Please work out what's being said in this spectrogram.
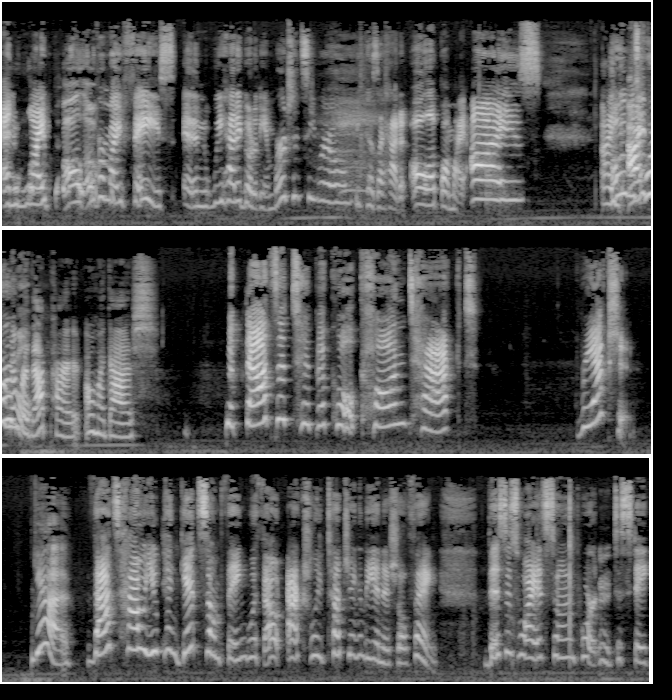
And wiped all over my face. And we had to go to the emergency room because I had it all up on my eyes. I, Oh, I remember that part. Oh my gosh. But that's a typical contact reaction. Yeah. That's how you can get something without actually touching the initial thing. This is why it's so important to stay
